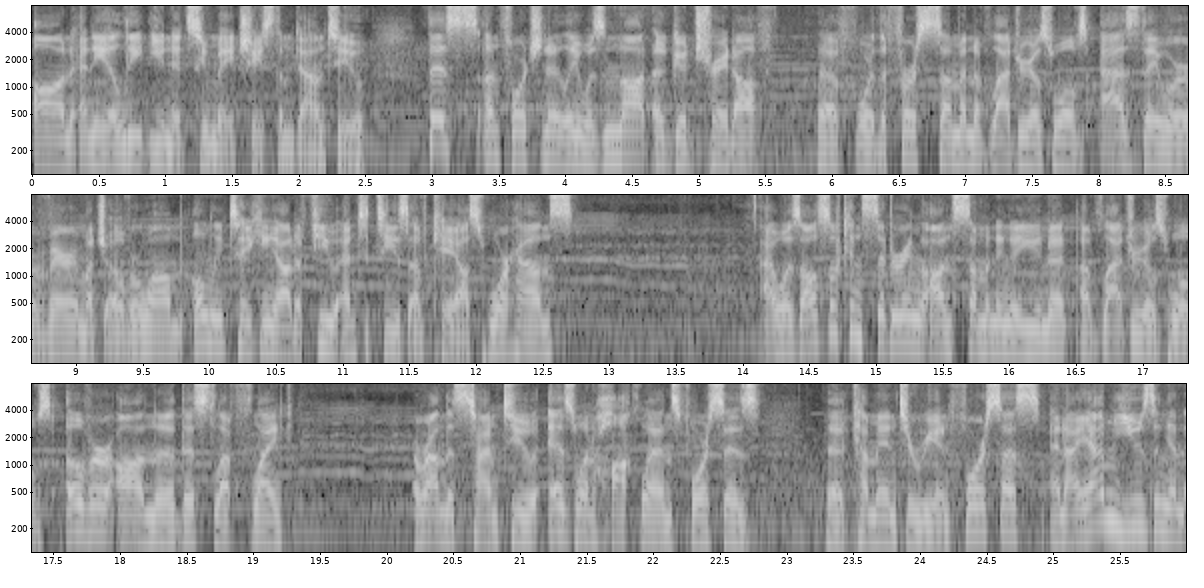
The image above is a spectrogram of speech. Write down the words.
on any elite units who may chase them down too. This, unfortunately, was not a good trade-off uh, for the first summon of Ladriel's Wolves as they were very much overwhelmed, only taking out a few entities of Chaos Warhounds. I was also considering on summoning a unit of Ladriel's Wolves over on uh, this left flank. Around this time too is when Hochland's forces uh, come in to reinforce us, and I am using an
